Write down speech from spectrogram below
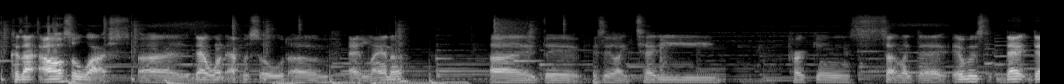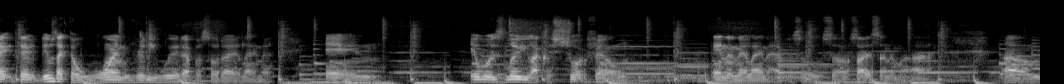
because I, I, also watched uh, that one episode of Atlanta. Uh, the is it like Teddy Perkins, something like that. It was that, that that it was like the one really weird episode of Atlanta, and it was literally like a short film in an Atlanta episode. So I'm sorry, it's under my eye. Um,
